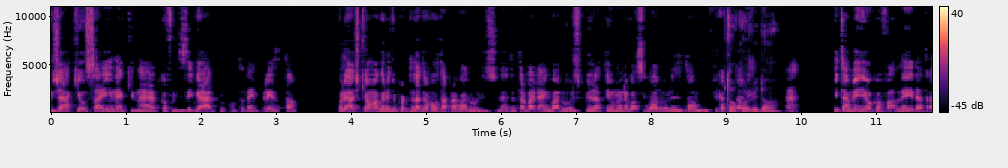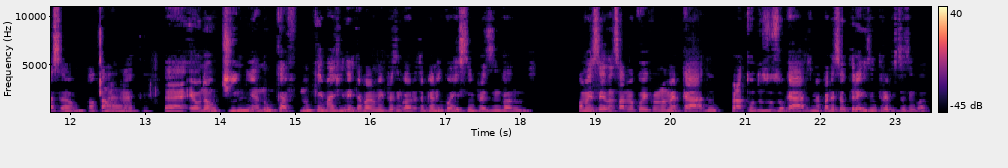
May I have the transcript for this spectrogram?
já que eu saí, né, que na época eu fui desligado por conta da empresa e tal, falei, acho que é uma grande oportunidade eu voltar para Guarulhos, né, de trabalhar em Guarulhos, porque eu já tenho meu negócio em Guarulhos, então fica tudo Toca a vida. É. E também é o que eu falo, lei da atração total, é. né? É, eu não tinha, nunca, nunca imaginei trabalhar numa empresa em Guarulhos, porque eu nem conhecia empresas em Guarulhos. Comecei a lançar meu currículo no mercado, para todos os lugares, me apareceu três entrevistas em Guarulhos.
